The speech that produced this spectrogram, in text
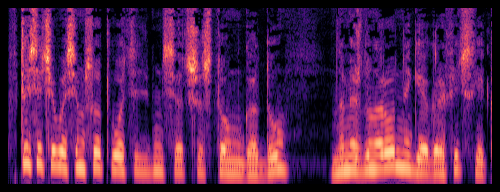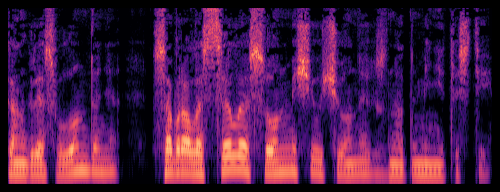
В 1886 году на Международный географический конгресс в Лондоне собралось целое сонмище ученых-знаменитостей.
